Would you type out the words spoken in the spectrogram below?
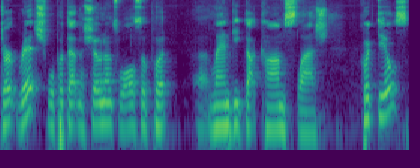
Dirt Rich. We'll put that in the show notes. We'll also put uh, landgeek.com slash quick deals.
